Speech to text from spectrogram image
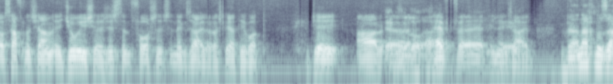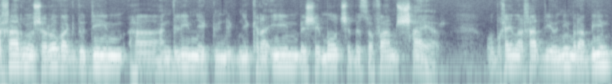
הוספנו שם Jewish Resistant Forces in Exile, ראשי התיבות. JRF לא, in Exile. ואנחנו זכרנו שרוב הגדודים האנגלים נקראים בשמות שבסופם שייר. ובכן לאחר דיונים רבים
